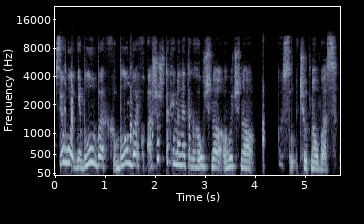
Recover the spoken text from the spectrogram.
Сьогодні Блумберг, Блумберг. А що ж таки мене так гучно, гучно чутно у вас?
